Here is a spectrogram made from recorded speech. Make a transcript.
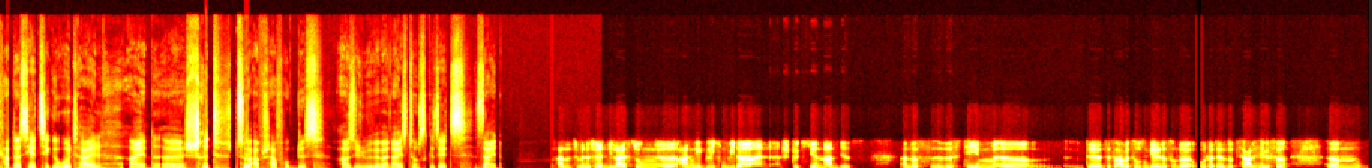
Kann das jetzige Urteil ein äh, Schritt zur Abschaffung des Asylbewerberleistungsgesetzes sein? Also zumindest werden die Leistungen äh, angeglichen wieder ein, ein Stückchen an das, an das System äh, der, des Arbeitslosengeldes oder, oder der Sozialhilfe. Ähm,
